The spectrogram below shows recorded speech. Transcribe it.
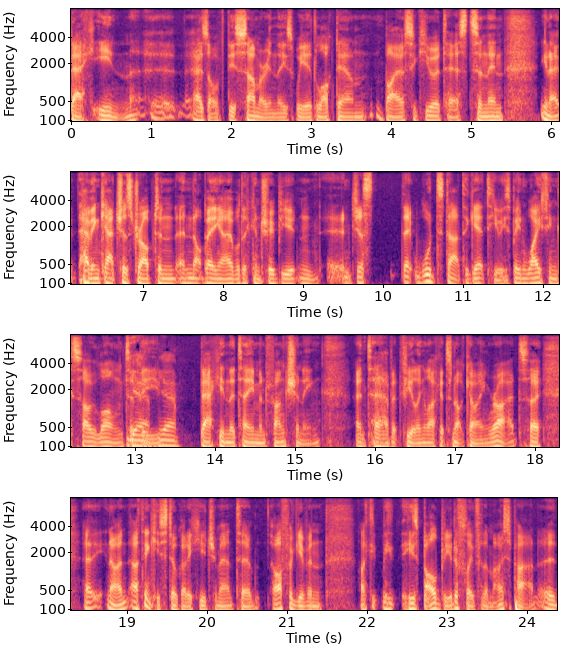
back in uh, as of this summer in these weird lockdown biosecure tests and then you know having catches dropped and, and not being able to contribute and, and just that would start to get to you he's been waiting so long to Yeah, be yeah. Back in the team and functioning and to have it feeling like it's not going right. So, uh, you know, I think he's still got a huge amount to offer given, like, he, he's bowled beautifully for the most part. Uh,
